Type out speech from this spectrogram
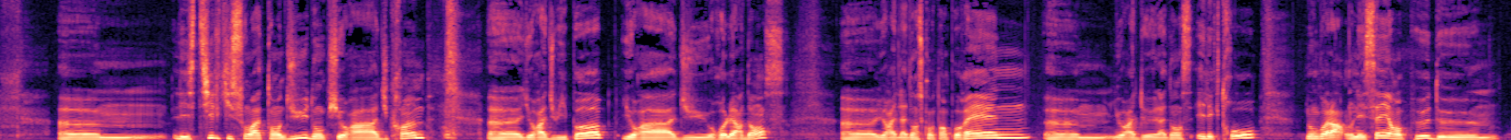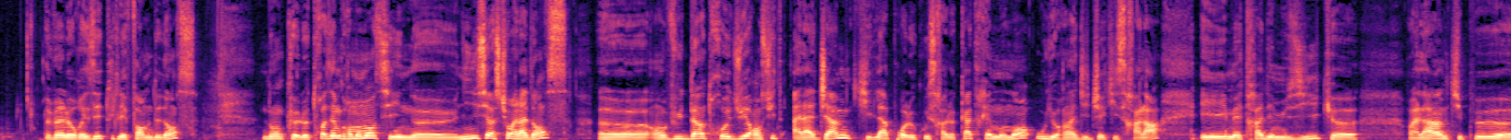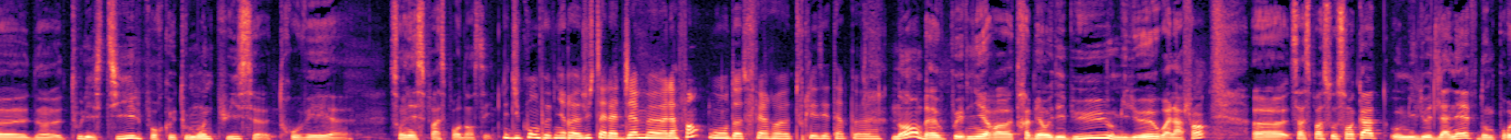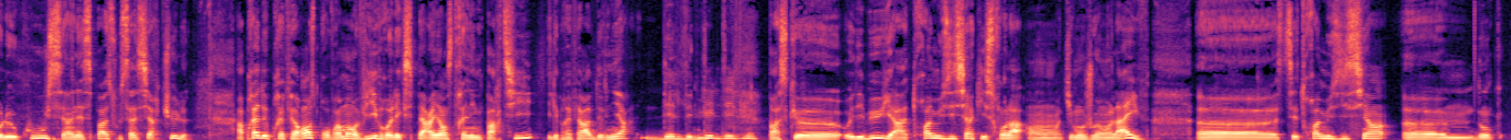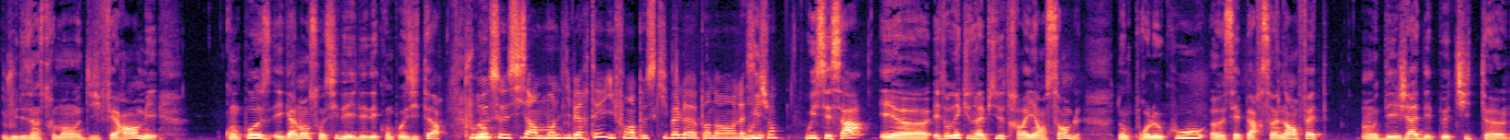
Les styles qui sont attendus, donc il y aura du crump, il y aura du hip-hop, il y aura du roller dance, il y aura de la danse contemporaine, il y aura de la danse électro. Donc voilà, on essaye un peu de, valoriser toutes les formes de danse. Donc euh, le troisième grand moment, c'est une, euh, initiation à la danse. euh, en vue d'introduire ensuite à la jam, qui là pour le coup sera le quatrième moment où il y aura un DJ qui sera là et mettra des musiques, voilà, un petit peu de tous les styles pour que tout le monde puisse trouver son espace pour danser. Et du coup, on peut venir euh, juste à la jam euh, à la fin ou on doit faire euh, toutes les étapes Non, ben, vous pouvez venir très bien au début, au milieu ou à la fin. Euh, ça se passe au 104, au milieu de la nef, donc pour le coup, c'est un espace où ça circule. Après, de préférence, pour vraiment vivre l'expérience training party, il est préférable de venir dès le début. dès le début Parce que au début, il y a trois musiciens qui seront là, en, qui vont jouer en live. Euh, ces trois musiciens euh, donc jouent des instruments différents, mais composent également sont aussi des, des- des compositeurs. Pour Donc- eux, c'est aussi un moment de liberté. Ils font un peu ce qu'ils veulent euh, pendant la oui, session. Oui, c'est ça. Et euh, étant donné qu'ils ont l'habitude de travailler ensemble, donc pour le coup, euh, ces personnes-là, en fait, ont déjà des petites, euh,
